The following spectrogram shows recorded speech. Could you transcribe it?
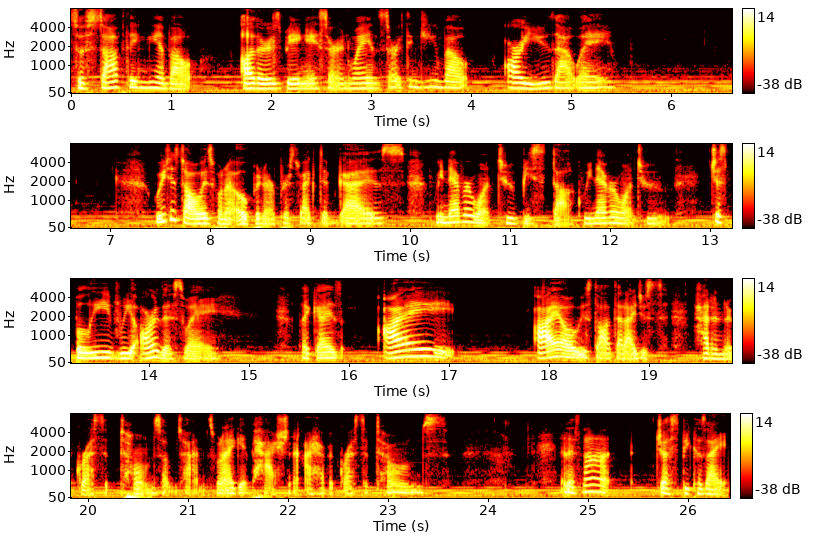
So stop thinking about others being a certain way and start thinking about are you that way? We just always want to open our perspective, guys. We never want to be stuck. We never want to just believe we are this way. Like guys, I I always thought that I just had an aggressive tone sometimes. When I get passionate, I have aggressive tones. And it's not just because I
